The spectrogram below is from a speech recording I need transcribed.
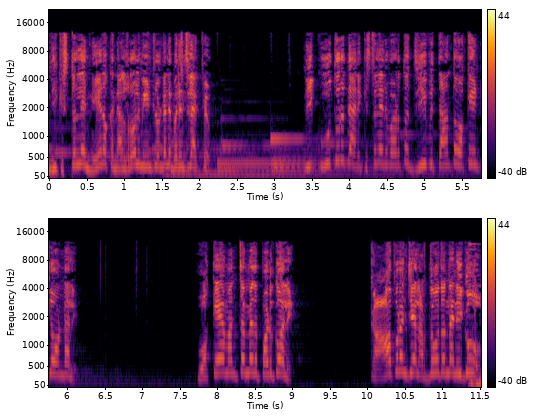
నీకు ఇష్టం లేదు నేను ఒక నెల రోజులు మీ ఇంట్లో ఉంటేనే భరించలేకపోయావు. నీ కూతురు దానికి ఇష్టం లేని వాడితో జీవితాంతం ఒకే ఇంట్లో ఉండాలి. ఒకే మంచం మీద పడుకోవాలి. కాపురం చేయాలి. అర్థమవుతుందా నీకు?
